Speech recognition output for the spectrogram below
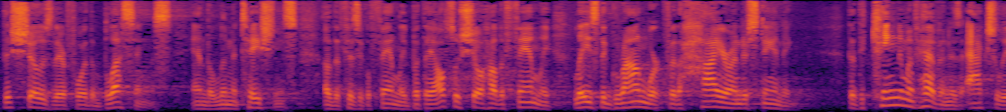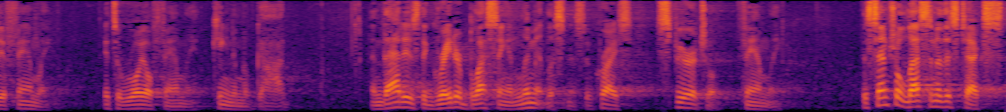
This shows, therefore, the blessings and the limitations of the physical family, but they also show how the family lays the groundwork for the higher understanding that the kingdom of heaven is actually a family. It's a royal family, kingdom of God. And that is the greater blessing and limitlessness of Christ's spiritual family. The central lesson of this text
